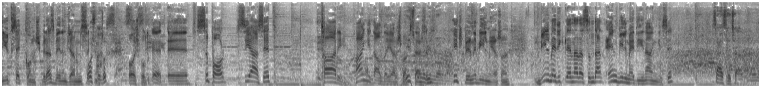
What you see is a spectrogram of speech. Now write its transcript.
Yüksek konuş biraz benim canımı sıkma. Hoş bulduk. Hoş bulduk. Evet eee, spor, siyaset, tarih hangi dalda yarışmak Hiçbirini abi. Hiçbirini bilmiyorsun. Bilmediklerin arasından en bilmediğin hangisi? Sen seç abi.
